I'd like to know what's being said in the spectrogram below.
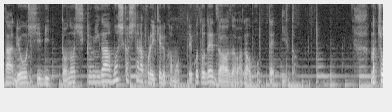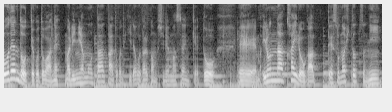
た量子ビットの仕組みがもしかしたらこれいけるかもっていうことでざわざわが起こっていると。まあ、超電導ってことはね、まあ、リニアモーターカーとかで聞いたことあるかもしれませんけど、えーまあ、いろんな回路があってその一つに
